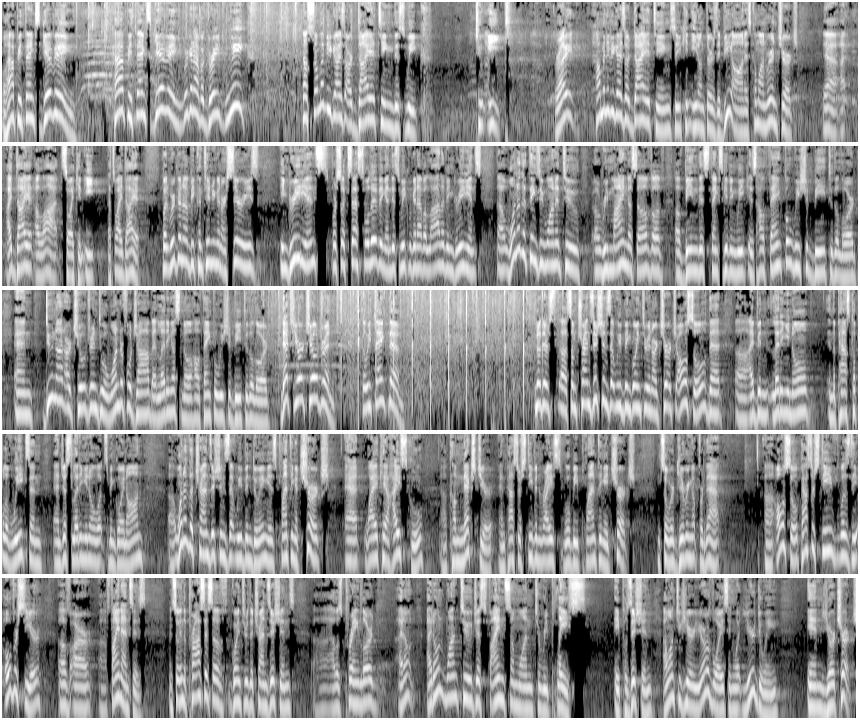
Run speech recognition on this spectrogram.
Well, happy Thanksgiving. Happy Thanksgiving. We're going to have a great week. Now, some of you guys are dieting this week to eat, right? How many of you guys are dieting so you can eat on Thursday? Be honest. Come on, we're in church. Yeah, I, I diet a lot so I can eat. That's why I diet. But we're going to be continuing in our series ingredients for successful living. And this week we're going to have a lot of ingredients. Uh, one of the things we wanted to uh, remind us of, of, of being this Thanksgiving week is how thankful we should be to the Lord. And do not our children do a wonderful job at letting us know how thankful we should be to the Lord? That's your children. So we thank them. You know, there's uh, some transitions that we've been going through in our church also that uh, I've been letting you know in the past couple of weeks and, and just letting you know what's been going on. Uh, one of the transitions that we've been doing is planting a church at Waiakea High School uh, come next year, and Pastor Stephen Rice will be planting a church. And so we're gearing up for that. Uh, also, Pastor Steve was the overseer of our uh, finances. And so, in the process of going through the transitions, uh, I was praying, Lord, I don't, I don't want to just find someone to replace a position, I want to hear your voice in what you're doing in your church.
